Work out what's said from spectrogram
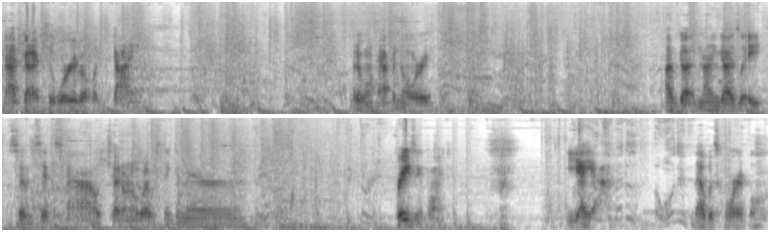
Now I've got to actually worry about, like, dying. But it won't happen, don't worry. I've got 9 guys with 8, 7, 6. Ouch, I don't know what I was thinking there. Freezing point. Yeah, yeah. That was horrible.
